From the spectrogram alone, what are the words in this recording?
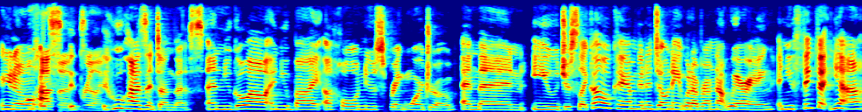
you know Who hasn't, it's- really? who hasn't done this? And you go out and you buy a whole new spring wardrobe and then you just like oh okay i'm gonna donate whatever i'm not wearing. And you think that yeah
